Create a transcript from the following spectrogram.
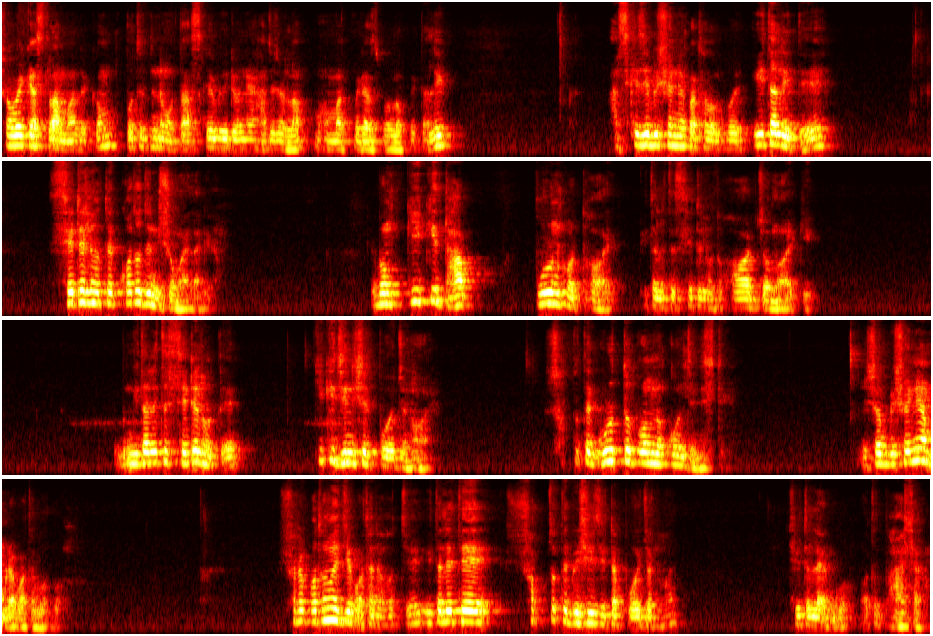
সবাইকে আসসালামু আলাইকুম। প্রতিদিনের মতো আজকের ভিডিও নিয়ে হাজির হলাম মোহাম্মদ মিরাজ বলক ইতালি। আজকে যে বিষয় নিয়ে কথা বলব, ইতালিতে সেটেল হতে কতদিন সময় লাগে? এবং কি কি ধাপ পূরণ করতে হয়? ইতালিতে সেটেল হতে হওয়ার জন্য আর কি। এবং ইতালিতে সেটেল হতে কি কি জিনিসের প্রয়োজন হয়? সবথেকে গুরুত্বপূর্ণ কোন জিনিসটি? এসব বিষয় নিয়ে আমরা কথা বলব। সর্বপ্রথমে যে কথাটা হচ্ছে, ইতালিতে সবচেয়ে বেশি যেটা প্রয়োজন হয়, সেটা ল্যাঙ্গো অর্থাৎ ভাষা।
